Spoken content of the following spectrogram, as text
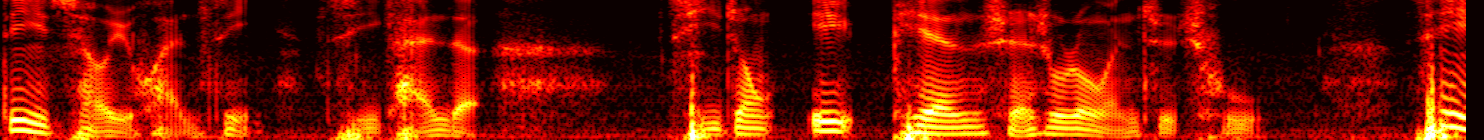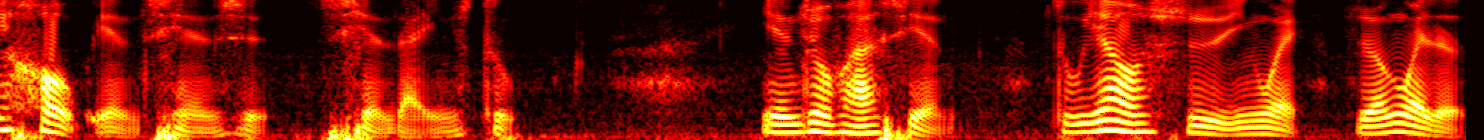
地球与环境》期刊的其中一篇学术论文指出，气候变迁是潜在因素。研究发现，主要是因为人为的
